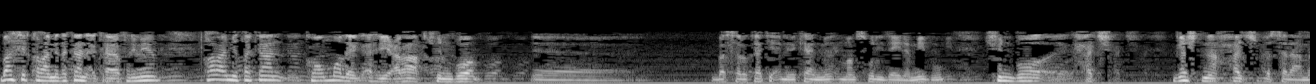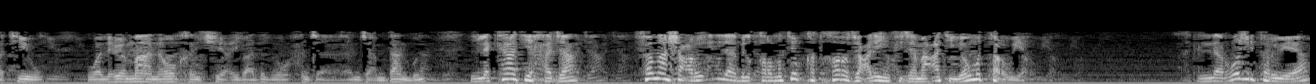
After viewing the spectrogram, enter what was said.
باسي قرامي كان أكافرمي قرامي كان كوماليك أهل العراق شن بو بسلوكاتي أمريكان منصوري ديلمي بو شن بو حج قشنا حج بسلامتي واللي ما نوخر شيء عبادة أنجام دان بن لكاتي حجة فما شعر إلا بالقرمة وقد خرج عليه في جماعته يوم التروية. للرجل التروية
